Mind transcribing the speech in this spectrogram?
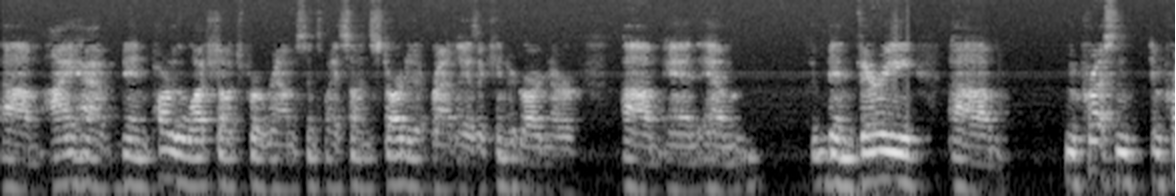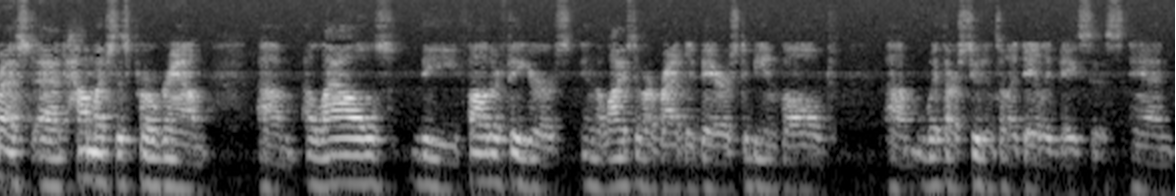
Um, I have been part of the Watchdogs program since my son started at Bradley as a kindergartner, um, and am been very um, impressed impressed at how much this program um, allows the father figures in the lives of our Bradley Bears to be involved um, with our students on a daily basis. And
